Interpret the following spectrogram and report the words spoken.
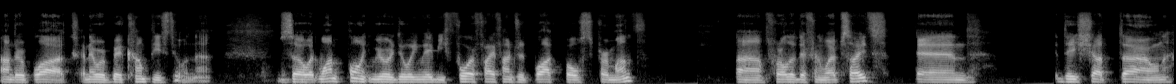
on their blogs, and there were big companies doing that. Mm-hmm. So at one point, we were doing maybe four or 500 blog posts per month uh, for all the different websites, and they shut down.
